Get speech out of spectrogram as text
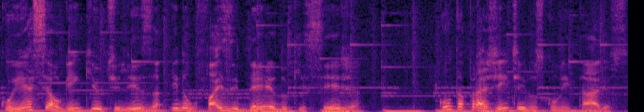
Conhece alguém que utiliza e não faz ideia do que seja? Conta pra gente aí nos comentários.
